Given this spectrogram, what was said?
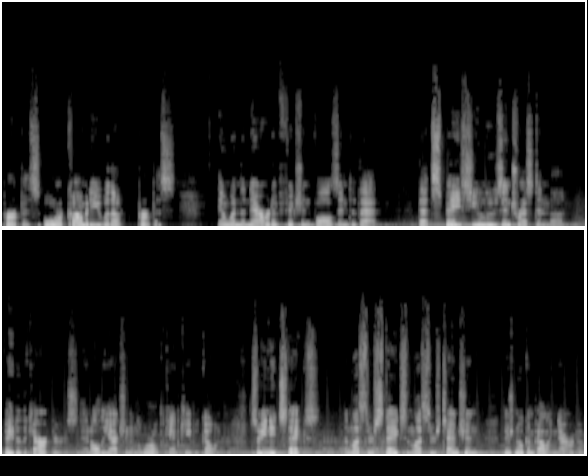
purpose, or comedy without purpose. And when the narrative fiction falls into that that space, you lose interest in the fate of the characters, and all the action in the world can't keep it going. So you need stakes. Unless there's stakes, unless there's tension, there's no compelling narrative.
